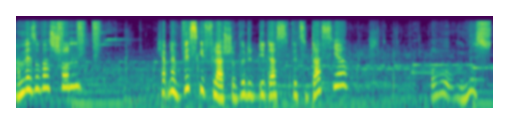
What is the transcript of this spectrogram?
Haben wir sowas schon? Ich habe eine Whiskyflasche. Würde dir das... Willst du das hier? Oh, Mist.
